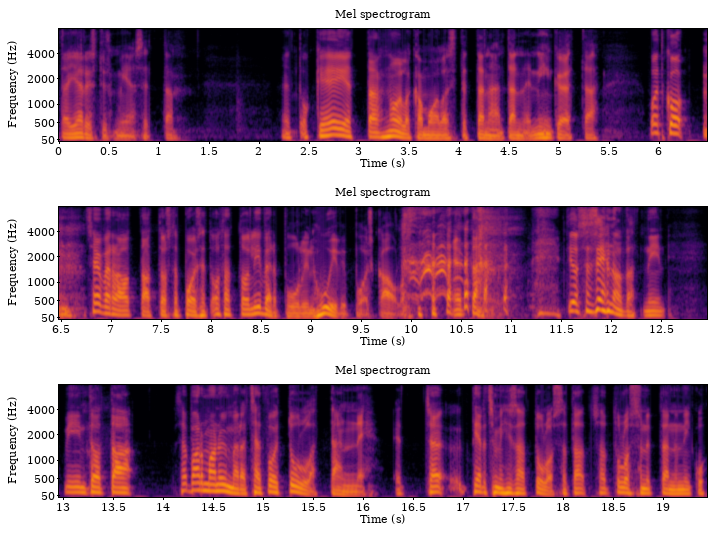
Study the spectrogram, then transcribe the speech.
tämä järjestysmies, että, että okei, että noilla kamoilla sitten tänään tänne, niinkö, että – Voitko sen verran ottaa tuosta pois, että otat tuo Liverpoolin huivi pois kaulasta? että, että jos sä sen otat, niin, niin tota, sä varmaan ymmärrät, että sä et voi tulla tänne. Et sä tiedätkö, mihin sä oot tulossa? Sä, sä oot tulossa nyt tänne niinku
